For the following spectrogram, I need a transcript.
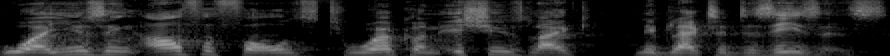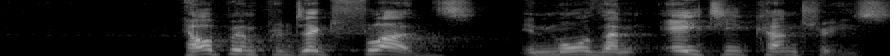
who are using AlphaFold to work on issues like neglected diseases, helping predict floods in more than 80 countries,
